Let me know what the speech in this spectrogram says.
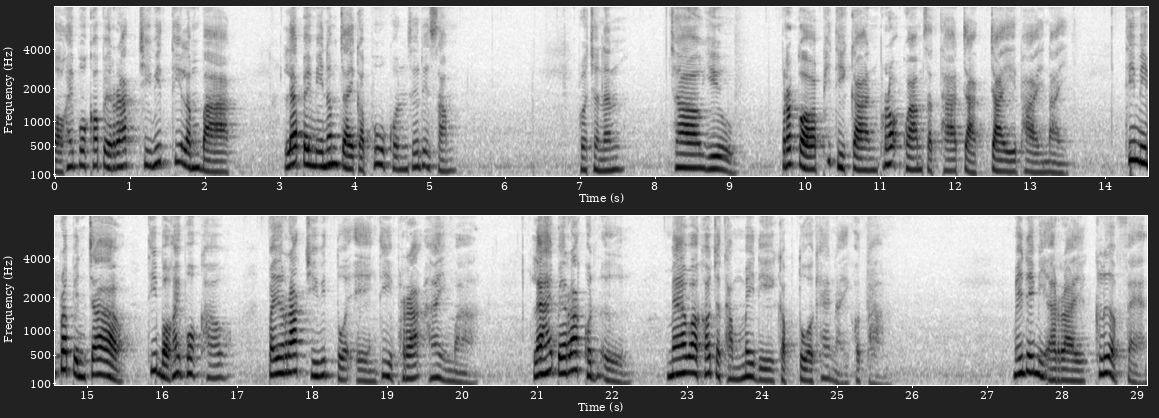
บอกให้พวกเขาไปรักชีวิตที่ลำบาก และไปมีน้ำใจกับผู้คนเสียด้วยซ้ำเพราะฉะนั้น ชาวยิว ประกอบพิธีการเพราะความศรัทธาจากใจภายใน ที่มีพระเป็นเจ้าที่บอกให้พวกเขาไปรักชีวิตตัวเองที่พระให้มา และให้ไปรักคนอื่น แม้ว่าเขาจะทำไม่ดีกับตัวแค่ไหนก็ตาม ไม่ได้มีอะไรเคลือบแฝง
